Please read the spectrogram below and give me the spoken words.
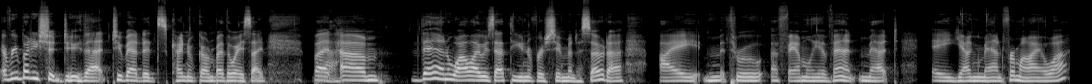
Everybody should do that. Too bad it's kind of gone by the wayside, but. Yeah. Um, then, while I was at the University of Minnesota, I, through a family event, met a young man from Iowa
